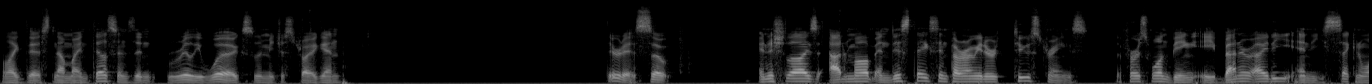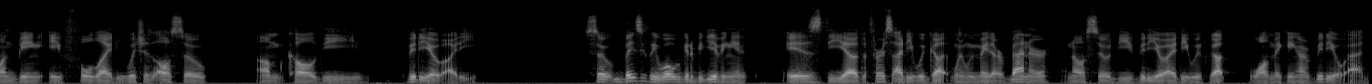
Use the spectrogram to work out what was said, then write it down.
like this. Now my IntelliSense didn't really work so let me just try again. There it is. So initialize AdMob and this takes in parameter two strings the first one being a banner ID and the second one being a full ID which is also um, called the video ID so basically what we're going to be giving it is the uh, the first ID we got when we made our banner and also the video ID we've got while making our video ad.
